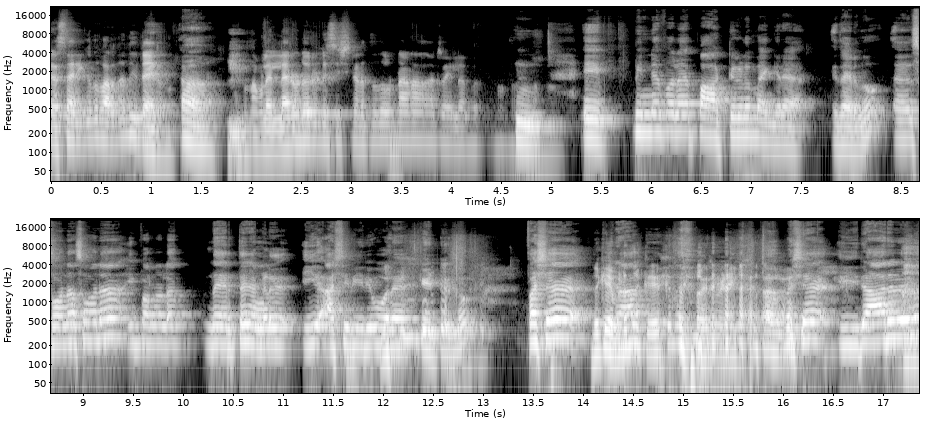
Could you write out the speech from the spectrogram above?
രസമായിരിക്കും എന്ന് പറഞ്ഞത് ഇതായിരുന്നു. നമ്മൾ എല്ലാവരോടും ഒരു ഡിസിഷൻ എടുത്തത് കൊണ്ടാണ് ആ ട്രെയിലർ. ഈ പിന്നെ പോലെ പാട്ടുകളും ഭയങ്കര ഇതായിരുന്നു. സോന സോന ഈ പറഞ്ഞ പോലെ നേരത്തെ ഞങ്ങൾ ഈ അശരീരി പോലെ കേട്ടിരുന്നു. പക്ഷേ പക്ഷേ എവിടെ കേൾക്കുന്നത് പക്ഷെ ഈ രാരവേണു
